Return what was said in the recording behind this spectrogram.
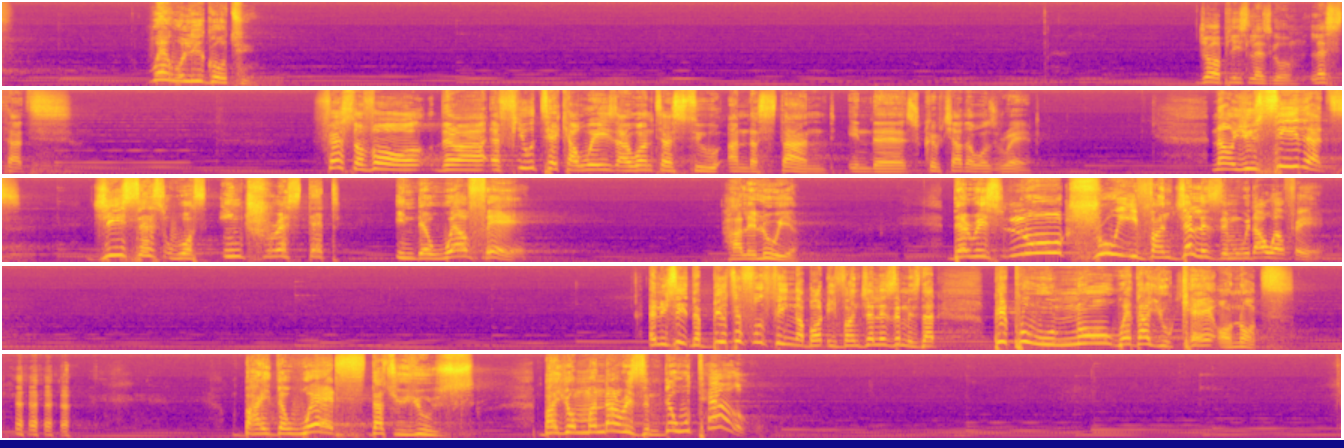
where will you go to? Joel, please let's go. Let's start. First of all, there are a few takeaways I want us to understand in the scripture that was read. Now, you see that Jesus was interested in the welfare. Hallelujah. There is no true evangelism without welfare. And you see, the beautiful thing about evangelism is that people will know whether you care or not by the words that you use, by your mannerism, they will tell.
